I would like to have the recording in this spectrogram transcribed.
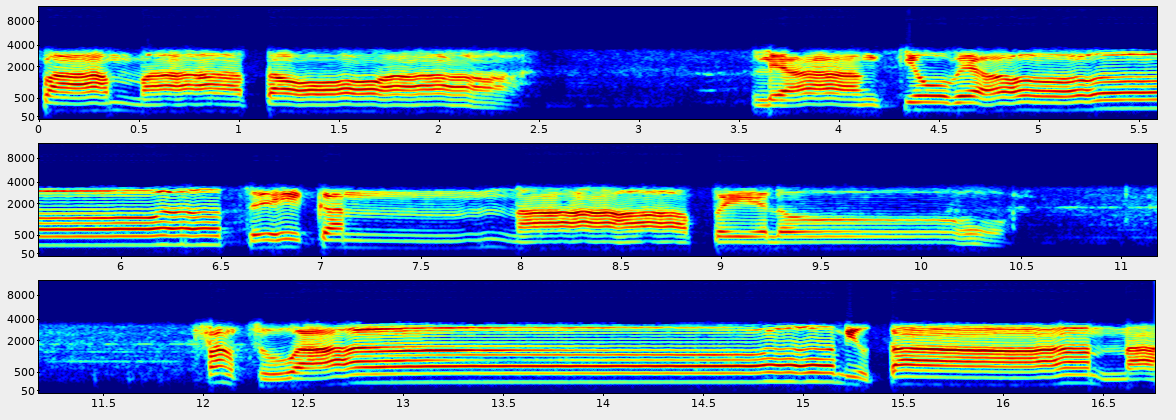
phàm mà to à liang chiêu béo tê căn na pê lô. Phang chủ à miêu ta na.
